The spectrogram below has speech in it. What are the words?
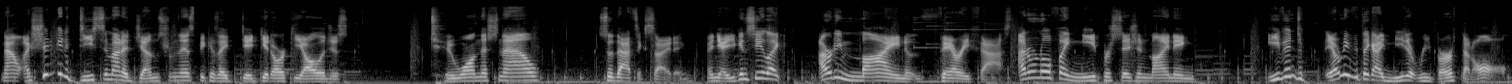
Now, I should get a decent amount of gems from this because I did get Archaeologist 2 on this now. So that's exciting. And yeah, you can see, like, I already mine very fast. I don't know if I need precision mining even to, I don't even think I need it rebirthed at all.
